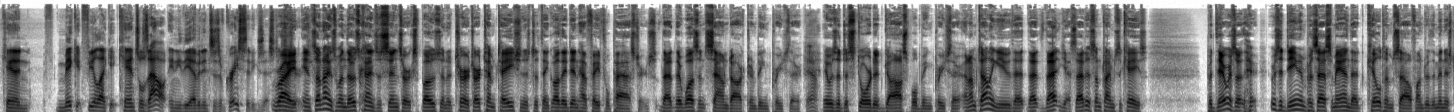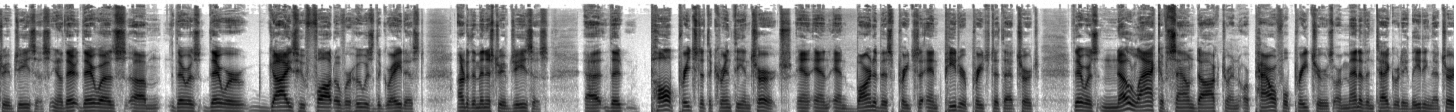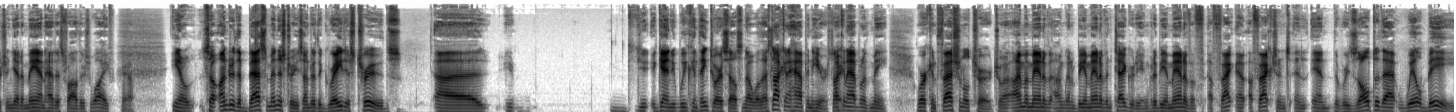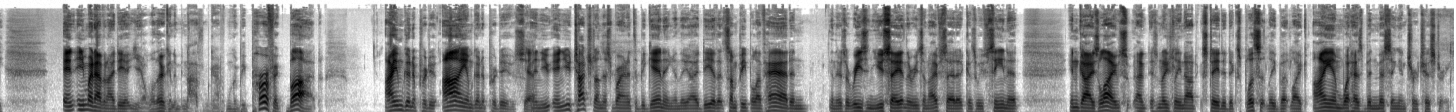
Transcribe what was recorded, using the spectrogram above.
can make it feel like it cancels out any of the evidences of grace that exist. Right. And sometimes when those kinds of sins are exposed in a church, our temptation is to think, oh, they didn't have faithful pastors, that there wasn't sound doctrine being preached there. Yeah. It was a distorted gospel being preached there. And I'm telling you that, that, that yes, that is sometimes the case. But there was a there was a demon possessed man that killed himself under the ministry of Jesus. You know, there there was um, there was there were guys who fought over who was the greatest under the ministry of Jesus. Uh, the Paul preached at the Corinthian church, and and and Barnabas preached, and Peter preached at that church. There was no lack of sound doctrine or powerful preachers or men of integrity leading that church, and yet a man had his father's wife. Yeah you know, so under the best ministries, under the greatest truths, uh, you, you, again, we can think to ourselves, no, well, that's not going to happen here. It's not right. going to happen with me. We're a confessional church. I'm a man of, I'm going to be a man of integrity. I'm going to be a man of affect, affections, and and the result of that will be, and, and you might have an idea, you know, well, they're going to be not going to be perfect, but I'm going to produce. I am going to produce. Yeah. And you and you touched on this, Brian, at the beginning, and the idea that some people have had, and and there's a reason you say it, and the reason I've said it because we've seen it in guys' lives. Uh, It's usually not stated explicitly, but like I am what has been missing in church history.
